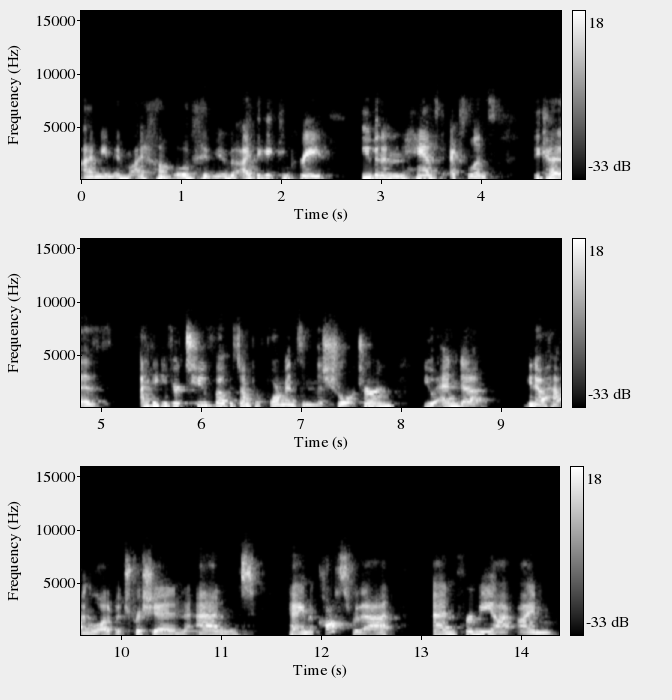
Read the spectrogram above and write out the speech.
i mean in my humble opinion i think it can create even an enhanced excellence because i think if you're too focused on performance in the short term you end up you know having a lot of attrition and paying the cost for that. And for me I, i'm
